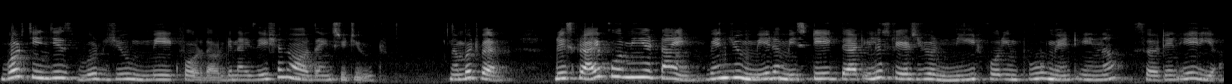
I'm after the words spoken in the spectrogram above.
what changes would you make for the organization or the institute? Number 12. Describe for me a time when you made a mistake that illustrates your need for improvement in a certain area.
